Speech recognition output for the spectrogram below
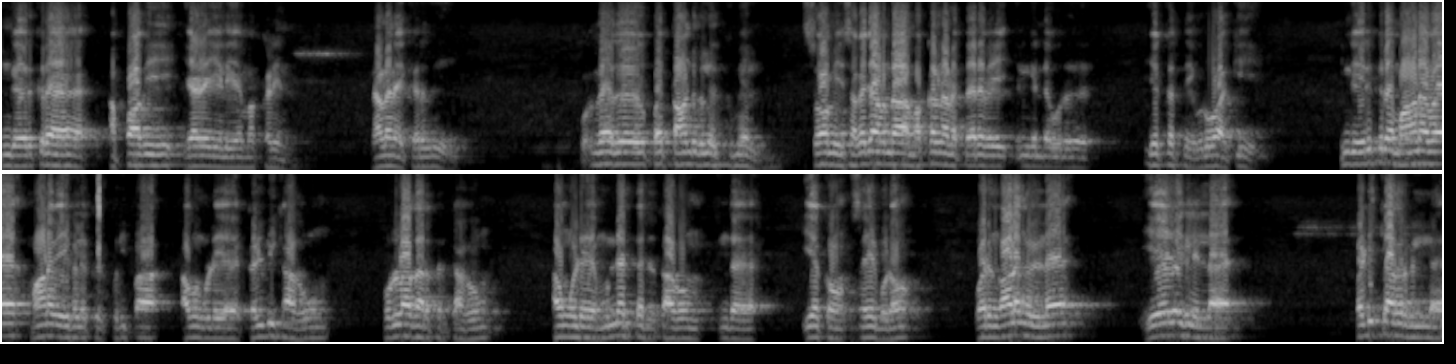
இங்கே இருக்கிற அப்பாவி ஏழை எளிய மக்களின் நலனை கருதி குறைந்தது பத்தாண்டுகளுக்கு மேல் சுவாமி சகஜானந்தா மக்கள் நல பேரவை என்கின்ற ஒரு இயக்கத்தை உருவாக்கி இங்கே இருக்கிற மாணவ மாணவிகளுக்கு குறிப்பாக அவங்களுடைய கல்விக்காகவும் பொருளாதாரத்திற்காகவும் அவங்களுடைய முன்னேற்றத்திற்காகவும் இந்த இயக்கம் செயல்படும். வருங்காலங்களில் ஏழைகள் இல்லை படிக்காதவர்கள் இல்லை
